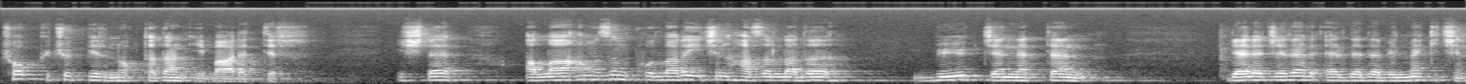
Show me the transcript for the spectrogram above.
çok küçük bir noktadan ibarettir. İşte Allah'ımızın kulları için hazırladığı büyük cennetten dereceler elde edebilmek için,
